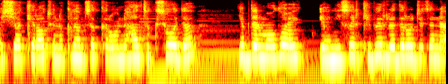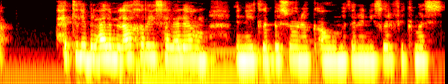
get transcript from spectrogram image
الشاكرات وإنه كلها مسكرة وإن هالتك سودا يبدأ الموضوع يعني يصير كبير لدرجة إنه حتى اللي بالعالم الآخر يسهل عليهم إنه يتلبسونك أو مثلا يصير فيك مس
